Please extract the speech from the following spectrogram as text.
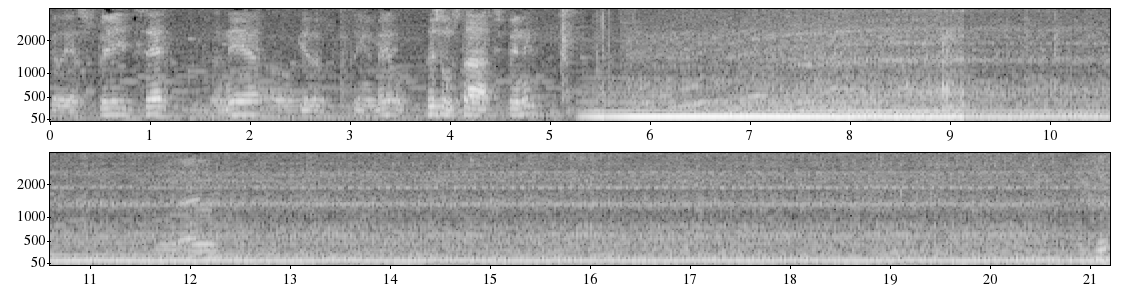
Got our speed set. and now I'll get a thing of metal. This will start spinning. Move it over. That's it.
